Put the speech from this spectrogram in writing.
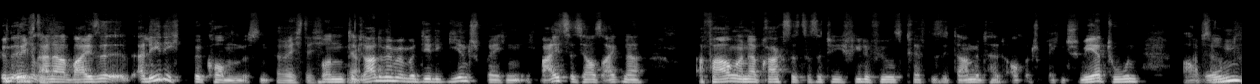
in Richtig. irgendeiner Weise erledigt bekommen müssen. Richtig. Und ja. gerade wenn wir über Delegieren sprechen, ich weiß es ja aus eigener Erfahrung in der Praxis, dass natürlich viele Führungskräfte sich damit halt auch entsprechend schwer tun. Warum? Absolut.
